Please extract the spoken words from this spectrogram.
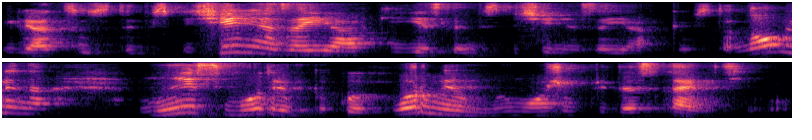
или отсутствие обеспечения заявки. Если обеспечение заявки установлено, мы смотрим, в какой форме мы можем предоставить его.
